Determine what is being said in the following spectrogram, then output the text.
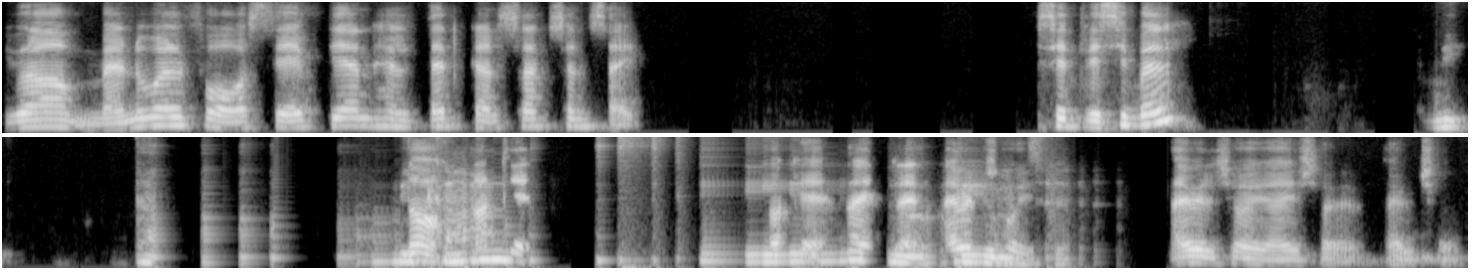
Your manual for safety and health at construction site. Is it visible? we, uh, we no, not yet. Okay, right, right. I will show you. I will show you. I show you. I will show you.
